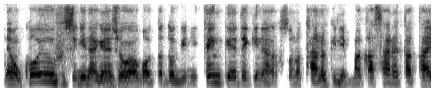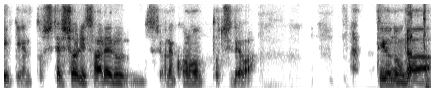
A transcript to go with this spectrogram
でもこういう不思議な現象が起こった時に典型的なそのタヌキに化かされた体験として処理されるんですよね、この土地では。っていうのが。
